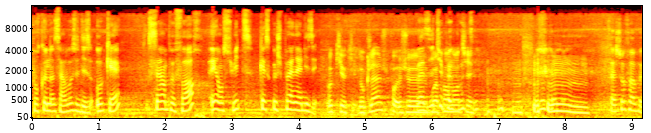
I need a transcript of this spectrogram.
pour que notre cerveau se dise, ok, c'est un peu fort. Et ensuite, qu'est-ce que je peux analyser Ok, ok. Donc là, je, je vois pas en entier. Ça chauffe un peu.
